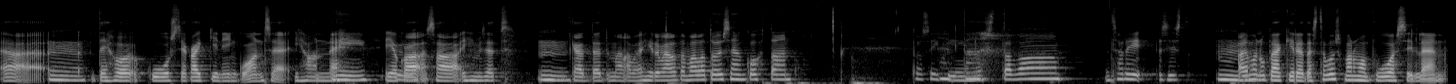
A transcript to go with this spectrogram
ää, mm. tehokkuus ja kaikki niin kuin on se ihanne, niin, joka kyllä. saa ihmiset mm. käyttäytymään aivan hirveällä tavalla toiseen kohtaan. Tosi kiinnostavaa. Että se oli siis mm. aivan upea kirja. Tästä voisi varmaan puhua silleen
